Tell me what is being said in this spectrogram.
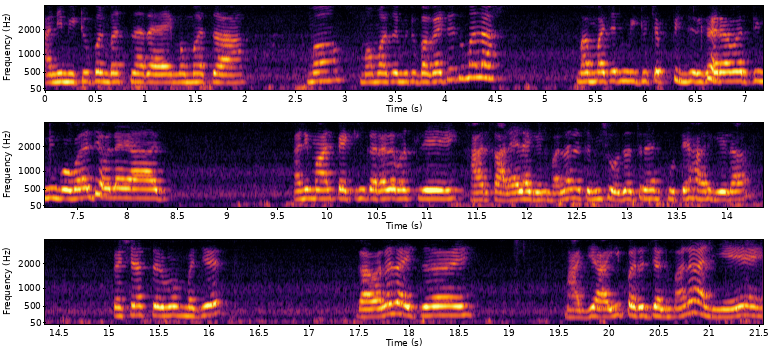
आणि मिठू पण बसणार आहे मम्माचा. मग मम्माचा मिठू बघायचं आहे तुम्हाला? मम्माच्या मिठूच्या पिंजर घरावरती मी मोबाईल ठेवला आहे आज आणि माल पॅकिंग करायला बसले. हार काढायला गेल. मला ना तर मी शोधत राहीन कुठे हार गेला. कशा सर्व मजेत गावाला जायचंय. माझी आई परत जन्माला आली आहे.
